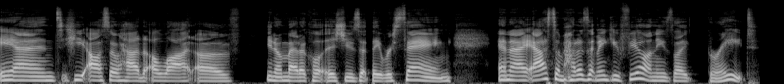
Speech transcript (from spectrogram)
And he also had a lot of, you know, medical issues that they were saying. And I asked him, How does it make you feel? And he's like, Great.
